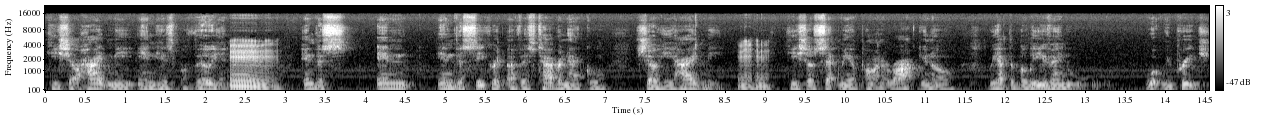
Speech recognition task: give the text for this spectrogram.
he shall hide me in his pavilion. Mm. In the in in the secret of his tabernacle shall he hide me. Mm-hmm. He shall set me upon a rock. You know, we have to believe in what we preach.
